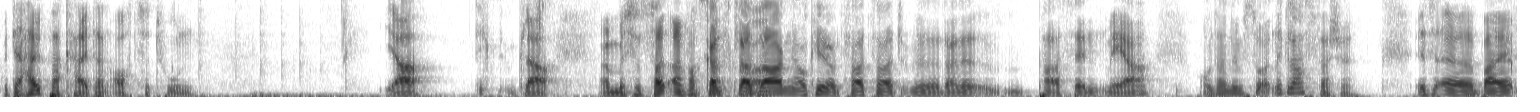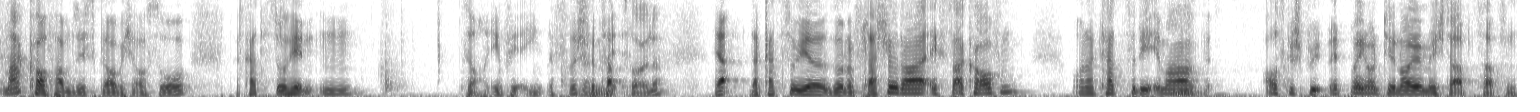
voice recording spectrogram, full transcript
mit der Haltbarkeit dann auch zu tun. Ja, ich, klar. Dann müsstest du halt einfach ganz klar sagen, okay, dann zahlst du halt äh, deine paar Cent mehr und dann nimmst du halt eine Glasflasche. Ist, äh, bei Marktkauf haben sie es, glaube ich, auch so. Da kannst du hinten, ist auch irgendwie eine frische eine Zapfsäule. Ja, da kannst du hier so eine Flasche da extra kaufen und dann kannst du die immer mhm. ausgespült mitbringen und dir neue Milch da abzapfen.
